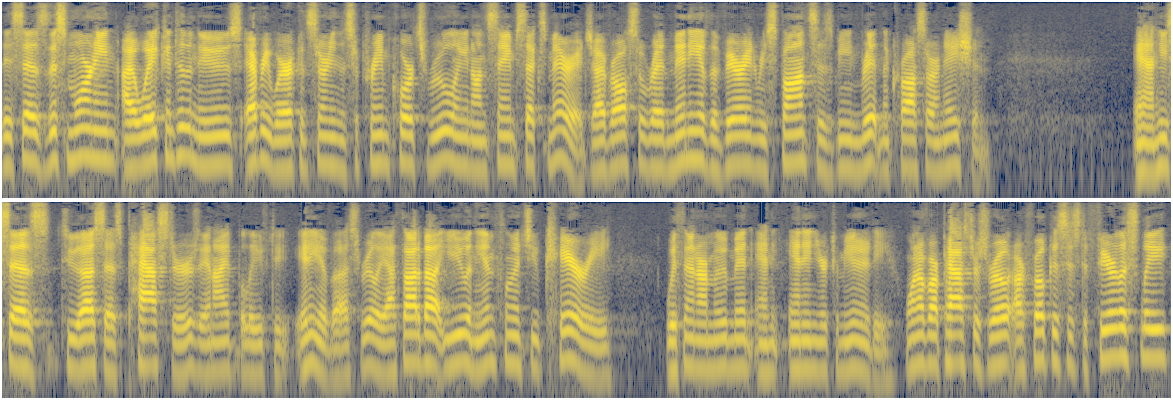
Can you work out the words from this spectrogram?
it says, This morning I awakened to the news everywhere concerning the Supreme Court's ruling on same sex marriage. I've also read many of the varying responses being written across our nation. And he says to us as pastors, and I believe to any of us, really, I thought about you and the influence you carry within our movement and, and in your community. One of our pastors wrote, Our focus is to fearlessly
